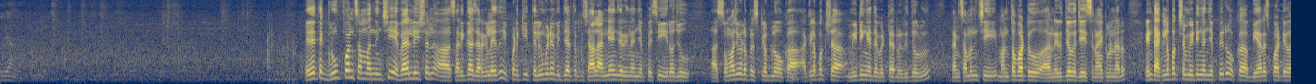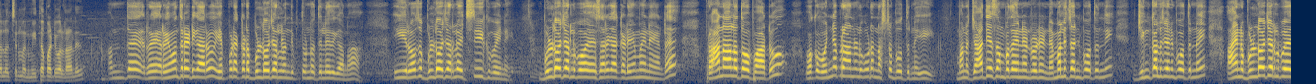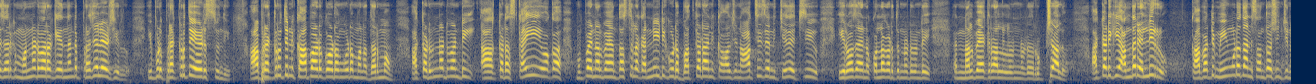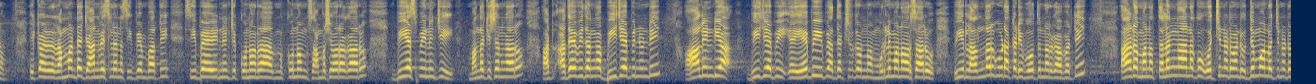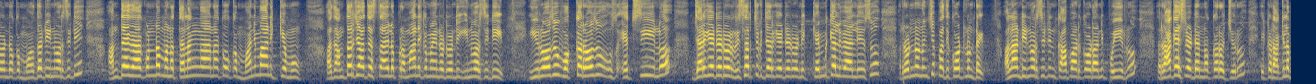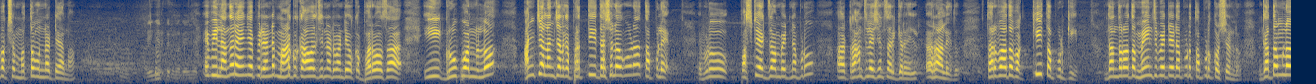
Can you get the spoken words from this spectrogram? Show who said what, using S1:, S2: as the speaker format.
S1: కళ్యాణ్
S2: ఏదైతే group one సంబంధించి evaluation సరిగ్గా జరగలేదు ఇప్పటికీ తెలుగు మీడియం విద్యార్థులకు చాలా అన్యాయం జరిగిందని చెప్పేసి ఈరోజు సోమాజిగూడ ప్రెస్ క్లబ్లో ఒక అఖిలపక్ష మీటింగ్ అయితే పెట్టారు నిరుద్యోగులు. దానికి సంబంధించి మనతో పాటు నిరుద్యోగ చేసిన నాయకులు ఉన్నారు. ఏంటి అఖిలపక్ష మీటింగ్ అని చెప్పారు ఒక బీఆర్ఎస్ పార్టీ వాళ్ళు వచ్చారు మరి మిగతా పార్టీ వాళ్ళు రాలేదు?
S1: అంతే రే రేవంత్ రెడ్డి గారు ఎప్పుడెక్కడ బుల్డోజర్లను తిప్పుతుండో తెలియదు కానీ ఈరోజు బుల్డోజర్లు హెచ్సీకి పోయినాయి. బుల్డోజర్లు పోయేసరికి అక్కడ ఏమైనాయంటే ప్రాణాలతో పాటు ఒక వన్యప్రాణులు కూడా నష్టపోతున్నాయి. మన జాతీయ సంపద అయినటువంటి నెమలి చనిపోతుంది జింకలు చనిపోతున్నాయి. ఆయన బుల్డోజర్లు పోయేసరికి మొన్నటి వరకు ఏంటంటే ప్రజలు ఏడ్చిర్రు. ఇప్పుడు ప్రకృతి ఏడుస్తుంది. ఆ ప్రకృతిని కాపాడుకోవడం కూడా మన ధర్మం. అక్కడ ఉన్నటువంటి అక్కడ స్కై ఒక ముప్పై నలభై అంతస్తులకు అన్నిటి కూడా బతకడానికి కావాల్సిన ఆక్సిజన్ ఇచ్చేది హెచ్సి ఈరోజు ఆయన కొల్లగడుతున్నటువంటి నలభై ఎకరాలలో ఉన్న వృక్షాలు. అక్కడికి అందరు వెళ్ళిర్రు. కాబట్టి మేము కూడా దాన్ని సంతోషించినాం. ఇక్కడ రమ్మంటే జాన్ వెస్లైన సిపిఎం పార్టీ సిపిఐ నుంచి కునరా కునం సాంబశివరావు గారు బీఎస్పీ నుంచి మందకిషన్ గారు అట్ అదేవిధంగా బీజేపీ నుండి ఆల్ ఇండియా బీజేపీ ఏబీపీ అధ్యక్షుడిగా ఉన్న మురళీ మనోహర్ సారు వీళ్ళందరూ కూడా అక్కడికి పోతున్నారు కాబట్టి ఆడ మన తెలంగాణకు వచ్చినటువంటి ఉద్యమంలో వచ్చినటువంటి ఒక మొదటి యూనివర్సిటీ. అంతేకాకుండా మన తెలంగాణకు ఒక మణిమాణిక్యము. అది అంతర్జాతీయ స్థాయిలో ప్రమాణికమైనటువంటి యూనివర్సిటీ. ఈరోజు ఒక్కరోజు హెచ్సిలో జరిగేటటువంటి రీసెర్చ్కి జరిగేటటువంటి కెమికల్ వాల్యూస్ రెండు నుంచి పది కోట్లు ఉంటాయి అలాంటి యూనివర్సిటీని కాపాడుకోవడానికి పోయిర్రు. రాకేష్ రెడ్డి అని ఒక్కరు వచ్చారు ఇక్కడ అఖిలపక్షం మొత్తం ఉన్నట్టే అన్న
S2: ఏం చెప్పారు మరి ఏం
S1: ఏ వీళ్ళందరూ ఏం చెప్పారంటే మాకు కావాల్సినటువంటి ఒక భరోసా ఈ గ్రూప్ వన్లో అంచెలంచెలుగా ప్రతి దశలో కూడా తప్పులే. ఇప్పుడు ఫస్ట్ ఎగ్జామ్ పెట్టినప్పుడు ట్రాన్స్లేషన్ సరిగ్గా రాలేదు. తర్వాత కీ తప్పుడు కీ దాని తర్వాత మెయిన్స్ పెట్టేటప్పుడు తప్పుడు క్వశ్చన్లు. గతంలో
